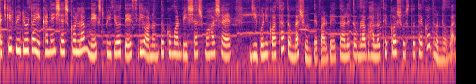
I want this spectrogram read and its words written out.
আজকের ভিডিওটা এখানেই শেষ করলাম। নেক্সট ভিডিওতে শ্রী অনন্ত কুমার বিশ্বাস মহাশয়ের জীবনী কথা তোমরা শুনতে পারবে। তাহলে তোমরা ভালো থেকো, সুস্থ থেকো, ধন্যবাদ।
